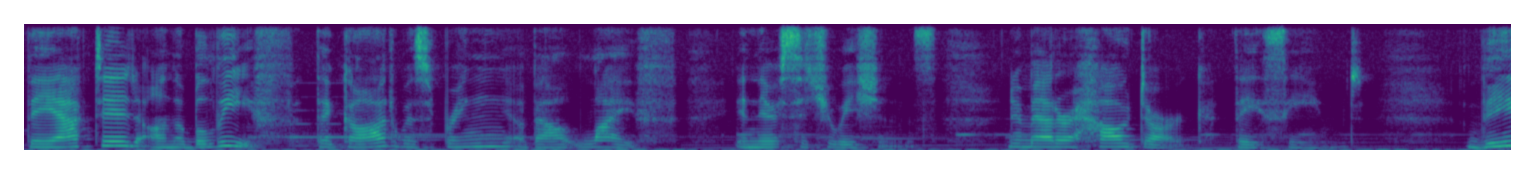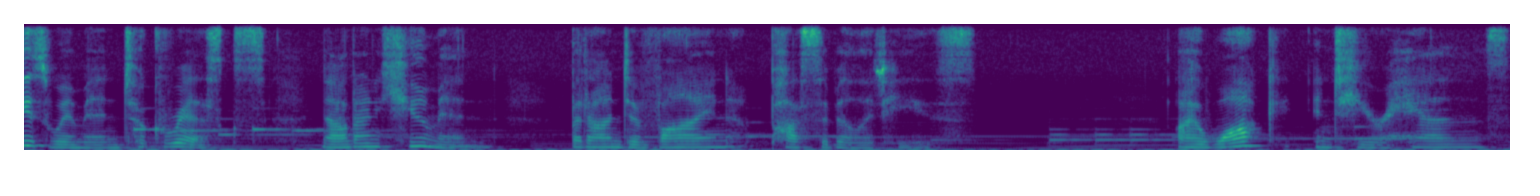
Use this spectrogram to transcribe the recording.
They acted on the belief that God was bringing about life in their situations, no matter how dark they seemed. These women took risks not on human, but on divine possibilities. I walk into your hands,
